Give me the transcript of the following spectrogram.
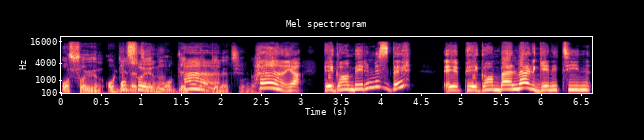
o soyun, o genetiğin, soyunun. o, gen- Ha. o genetiğinden. Ha ya peygamberimiz de e, peygamberler genetiğinde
